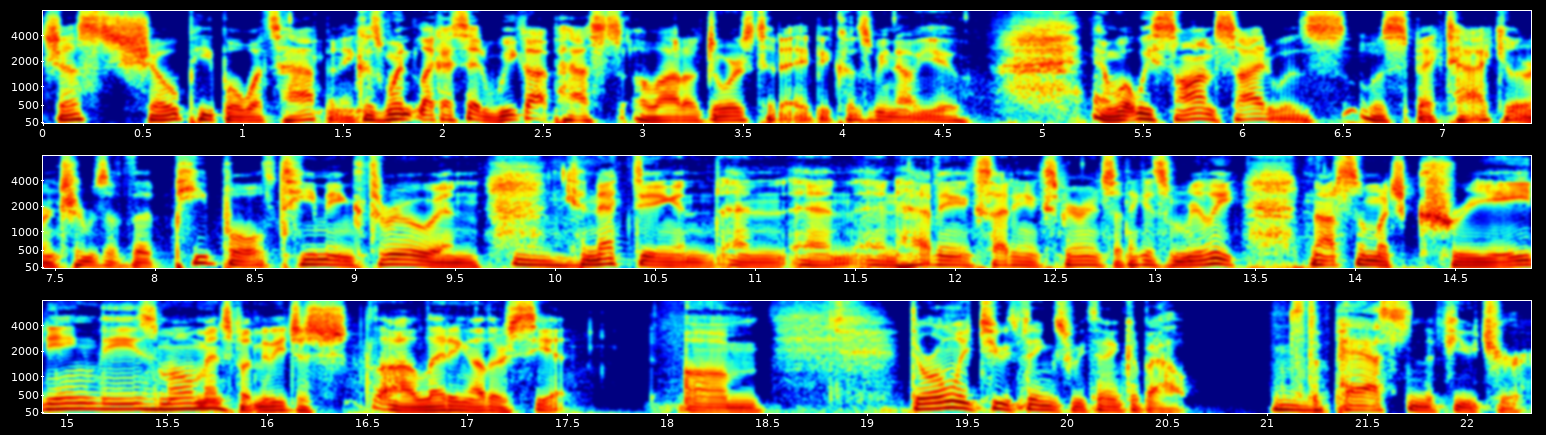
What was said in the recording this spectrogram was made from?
just show people what's happening. Because when, like I said, we got past a lot of doors today because we know you, and what we saw inside was was spectacular in terms of the people teaming through and connecting and and and and having exciting experience. I think it's really not so much creating these moments, but maybe just uh, letting others see it. Um, there are only two things we think about. It's the past and the future.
